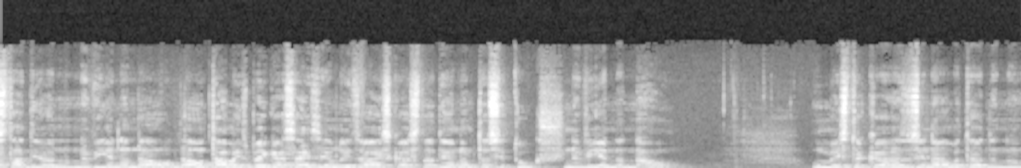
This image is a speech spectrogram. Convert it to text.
stadionu neviena nav. nav tā mēs beigās aizējām līdz ASK stadionam, tas ir tukšs, neviena nav. Un mēs tā kā zinām, tāda nu,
